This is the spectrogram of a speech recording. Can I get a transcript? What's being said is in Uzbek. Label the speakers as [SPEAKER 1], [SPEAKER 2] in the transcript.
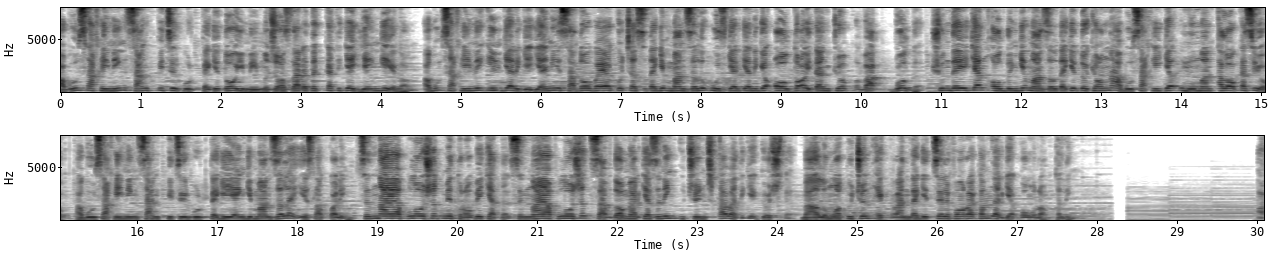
[SPEAKER 1] Abu Sahiyning Sankt-Peterburgdagi doimiy mijozlari diqqatiga yangi e'lon. Abu Sahiyni ilgarigi, ya'ni Sadovaya ko'chasidagi manzili o'zgarganiga 6 oydan ko'p vaqt bo'ldi. Shunday ekan, oldingi manzildagi do'konni Abu Sahiyga umuman aloqasi yo'q. Abu Sahiyning Sankt-Peterburgdagi yangi manzili eslab qoling. Sinnaya Ploshad metro bekati, Sinnaya Ploshad savdo markazining 3-qavatiga ko'chdi. Ma'lumot uchun ekrandagi telefon raqamlariga qo'ng'iroq qiling.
